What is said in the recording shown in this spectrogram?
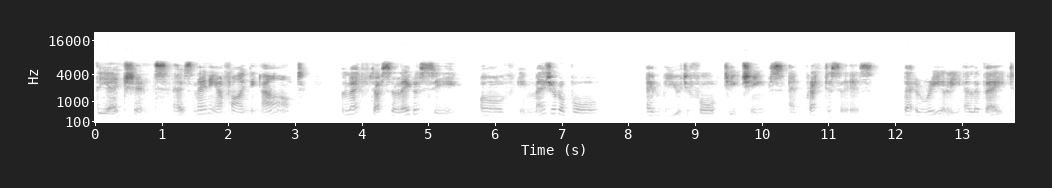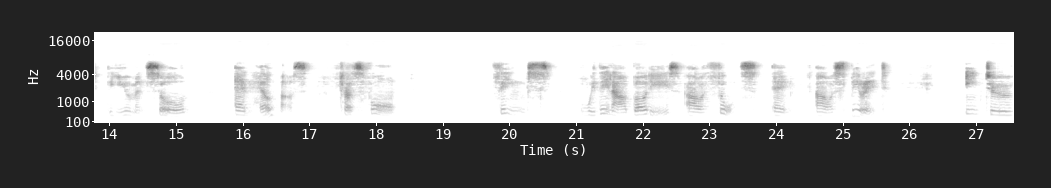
The ancients, as many are finding out, left us a legacy of immeasurable and beautiful teachings and practices that really elevate the human soul and help us transform things within our bodies, our thoughts, and our spirit into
